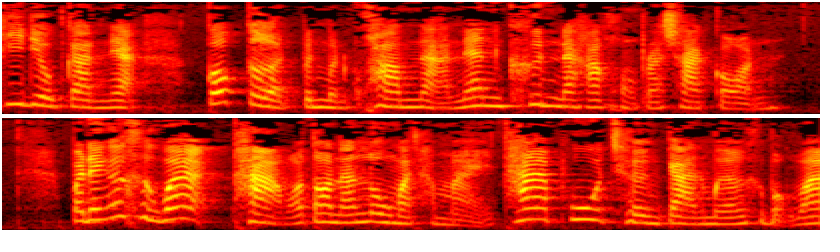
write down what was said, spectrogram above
ที่เดียวกันเนี่ยก็เกิดเป็นเหมือนความหนาแน่นขึ้นนะคะของประชากร ประเด็นก็คือว่าถามว่าตอนนั้นลงมาทำไม ถ้าพูดเชิงการเมืองคือบอกว่า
